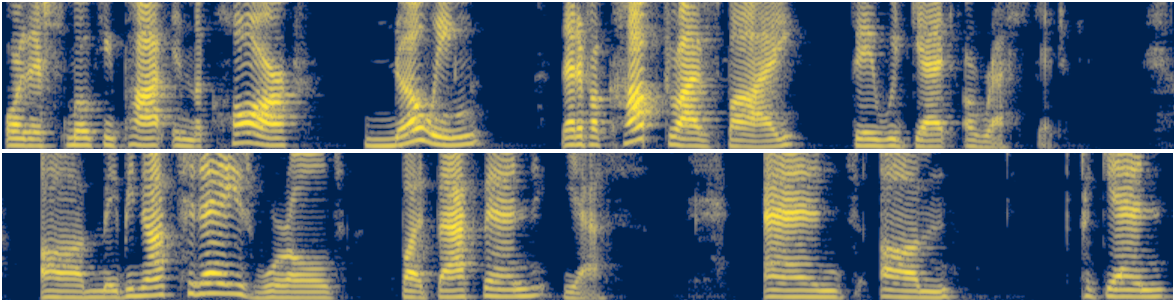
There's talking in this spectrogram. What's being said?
or they're smoking pot in the car, knowing that if a cop drives by, they would get arrested. Uh, maybe not today's world, but back then, yes. And um, again,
